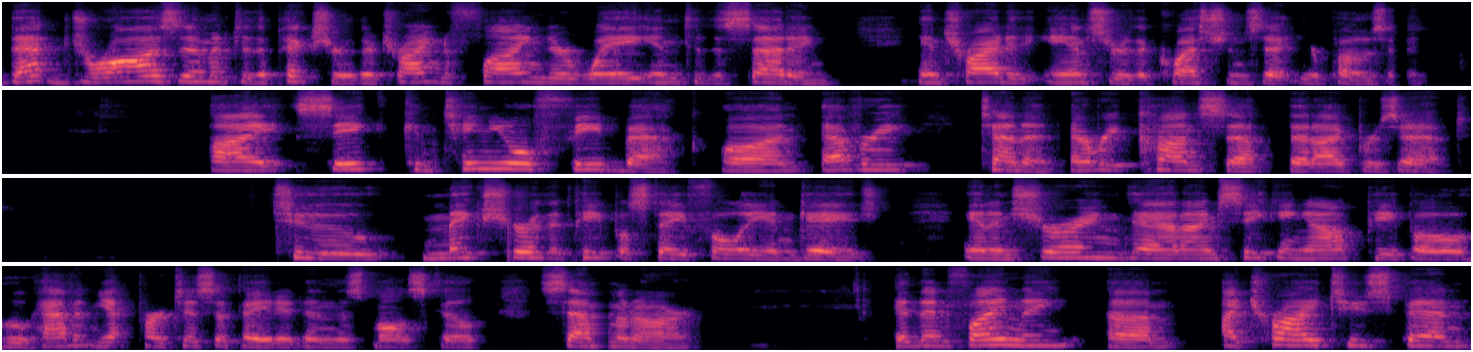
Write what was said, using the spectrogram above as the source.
that draws them into the picture. They're trying to find their way into the setting and try to answer the questions that you're posing. I seek continual feedback on every tenant, every concept that I present to make sure that people stay fully engaged and ensuring that I'm seeking out people who haven't yet participated in the small scale seminar. And then finally, um, I try to spend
